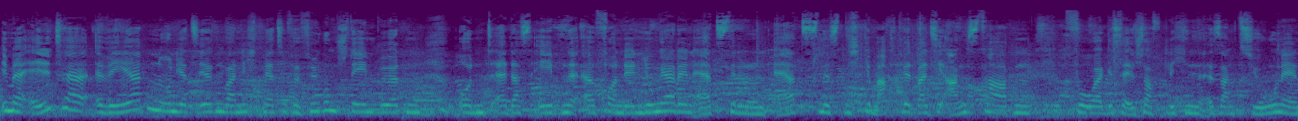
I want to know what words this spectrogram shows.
immer älter werden und jetzt irgendwann nicht mehr zur Verfügung stehen würden und äh, dass eben äh, von den jüngeren Ärztinnen und Ärzten es nicht gemacht wird, weil sie Angst haben vor gesellschaftlichen äh, Sanktionen.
